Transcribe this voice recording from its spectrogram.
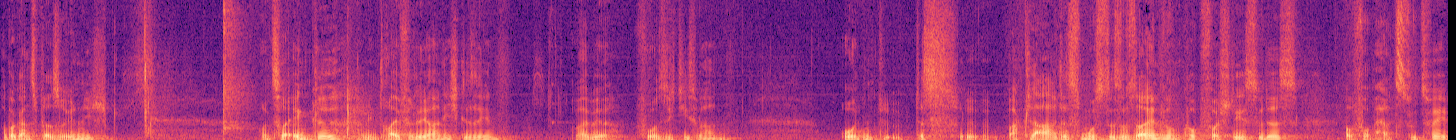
Aber ganz persönlich. Unsere Enkel habe ich ein Dreivierteljahr nicht gesehen weil wir vorsichtig waren. Und das äh, war klar, das musste so sein. Vom Kopf verstehst du das, aber vom Herz tut es weh.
